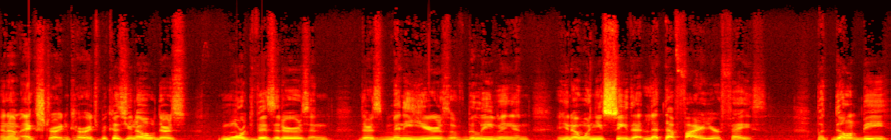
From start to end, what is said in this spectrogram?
And I'm extra encouraged because, you know, there's more visitors and there's many years of believing. And you know when you see that let that fire your faith. But don't be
